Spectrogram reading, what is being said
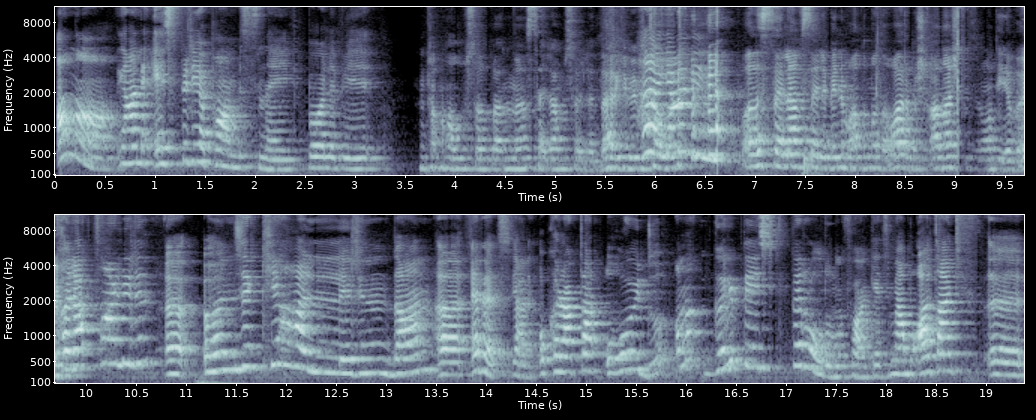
ama yani espri yapan bir Snape böyle bir Havusa benden selam söyle der gibi bir tavır. Bana selam söyle benim adıma da varmış. Adaş o diye böyle. karakterlerin e, önceki hallerinden e, evet yani o karakter oydu ama garip değişiklikler olduğunu fark ettim. Yani bu alternatif e,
